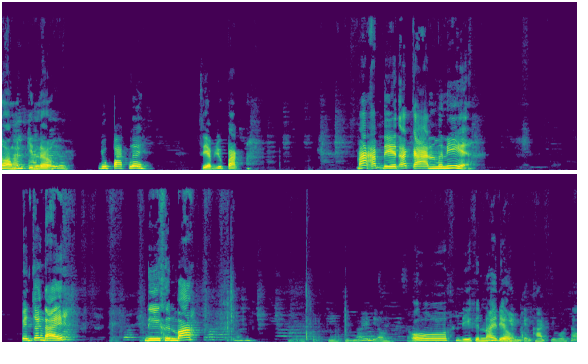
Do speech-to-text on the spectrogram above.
น้องมันกินแล้ว อยู่ปักเลย เสียบอยู่ปัก มาอัปเดตอาการมื้อนี้เป็นจังได ดีขึ้นบ่ถึงน้อยเดียวโอ้ ดีขึ้นน้อยเดียวปลี่นจังขาดอยู่บ่เศร้า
